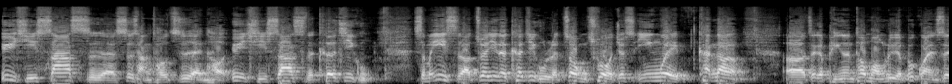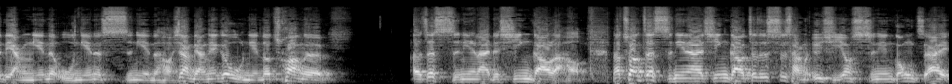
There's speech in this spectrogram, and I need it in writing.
预期杀死了市场投资人哈，预期杀死了科技股，什么意思啊？最近的科技股的重挫，就是因为看到呃这个平衡通膨率，不管是两年的、五年的、十年的哈，像两年跟五年都创了。呃，这十年来的新高了哈，那创这十年来的新高，这是市场的预期，用十年公债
